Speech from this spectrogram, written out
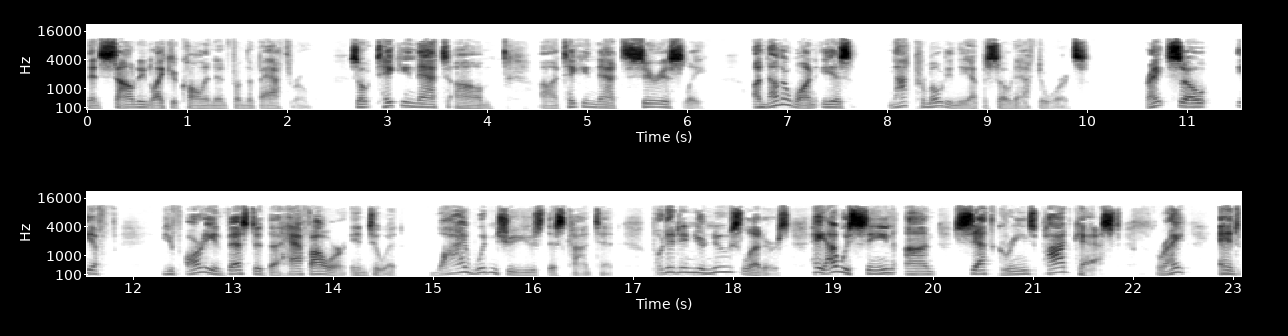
than sounding like you're calling in from the bathroom. So taking that, um, uh, taking that seriously. Another one is not promoting the episode afterwards, right? So if you've already invested the half hour into it, why wouldn't you use this content? Put it in your newsletters. Hey, I was seen on Seth Green's podcast, right? And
